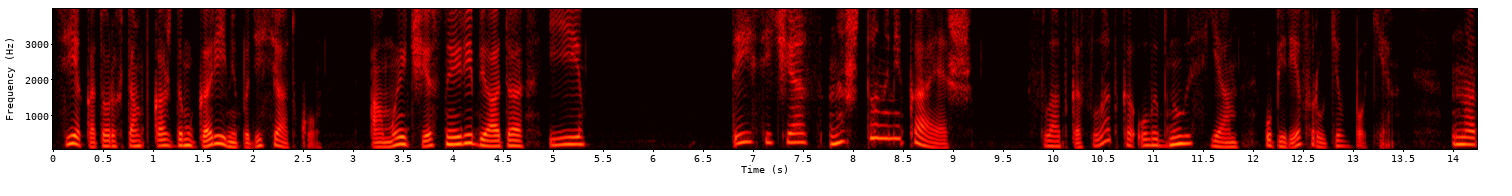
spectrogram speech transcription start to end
те, которых там в каждом гареме по десятку. А мы честные ребята и... «Ты сейчас на что намекаешь?» Сладко-сладко улыбнулась я, уперев руки в боки. На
